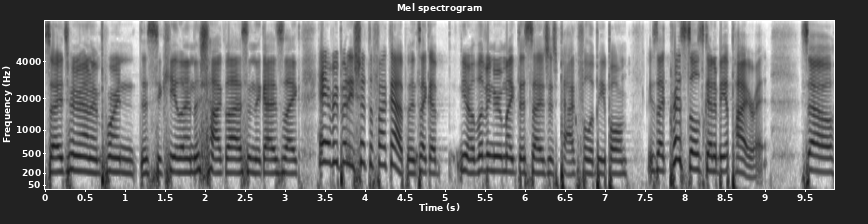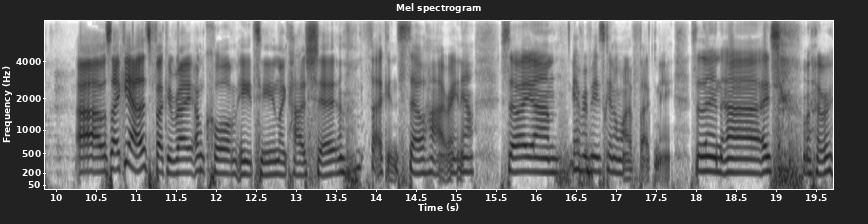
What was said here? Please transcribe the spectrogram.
So I turn around and pouring this tequila in the shot glass, and the guy's like, "Hey, everybody, shut the fuck up!" And it's like a you know living room like this size, just packed full of people. He's like, "Crystal's gonna be a pirate." So Uh, I was like, yeah, that's fucking right. I'm cool. I'm 18, like hot shit. I'm fucking so hot right now. So I um, everybody's gonna want to fuck me. So then uh, I whatever.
